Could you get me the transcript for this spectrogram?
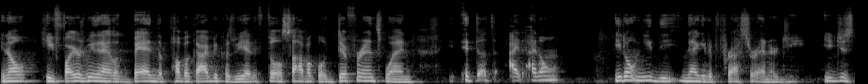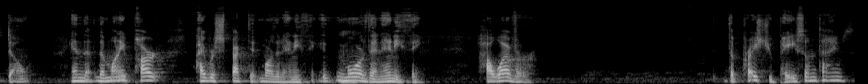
You know, he fires me, then I look bad in the public eye because we had a philosophical difference when it does, I, I don't, you don't need the negative press or energy. You just don't. And the, the money part, I respect it more than anything, mm-hmm. more than anything. However, the price you pay sometimes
